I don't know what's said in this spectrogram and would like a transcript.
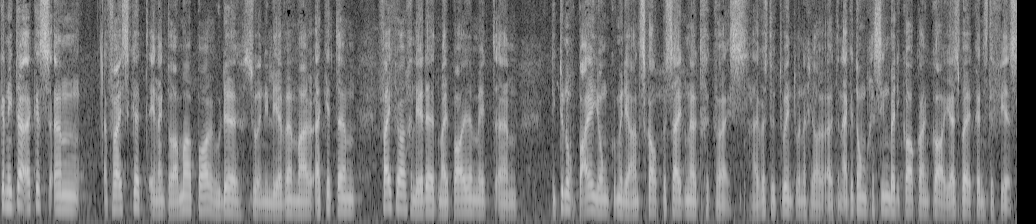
Anita, ek is 'n um, vryskut en ek dra maar 'n paar hoede so in die lewe, maar ek het um 5 jaar gelede het my paie met um die toe nog baie jong komediant Skalk Besaidnout gekruis. Hy was toe 22 jaar oud en ek het hom gesien by die KAK&K, jy's by 'n kunstefees.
